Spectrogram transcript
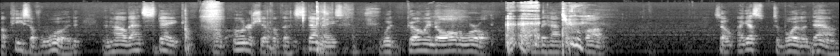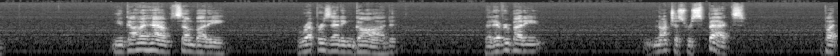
a piece of wood and how that stake of ownership of the histemes would go into all the world on behalf of the Father. So I guess to boil it down, you've got to have somebody representing God that everybody not just respects, but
